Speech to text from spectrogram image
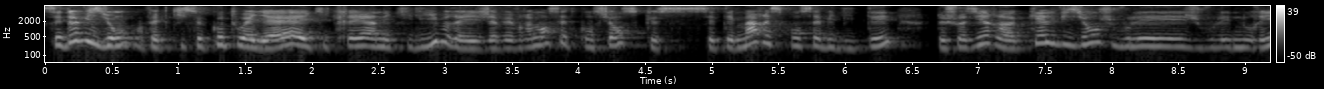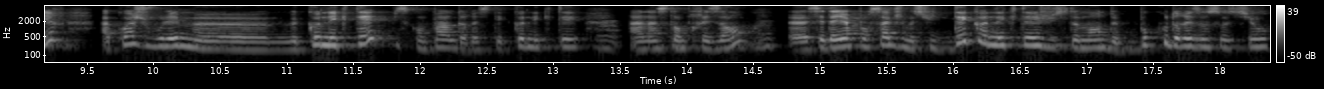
ces deux visions en fait qui se côtoyaient et qui créaient un équilibre. Et j'avais vraiment cette conscience que c'était ma responsabilité de choisir euh, quelle vision je voulais je voulais nourrir à quoi je voulais me, me connecter puisqu'on parle de rester connecté à l'instant présent. Euh, c'est d'ailleurs pour ça que je me suis déconnectée justement de beaucoup de réseaux sociaux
